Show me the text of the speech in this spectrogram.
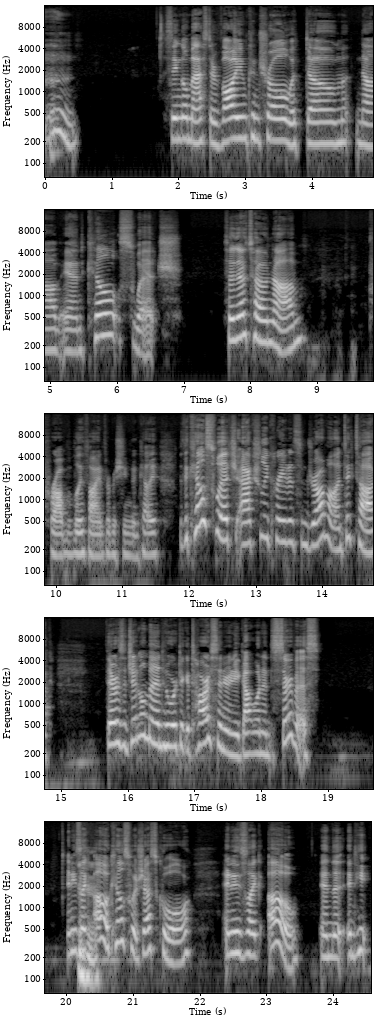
single master volume control with dome, knob, and kill switch. So no tone knob. Probably fine for Machine Gun Kelly. But the kill switch actually created some drama on TikTok. There was a gentleman who worked at Guitar Center and he got one into service. And he's like, Mhm. Oh, kill switch, that's cool. And he's like, Oh. And the and he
